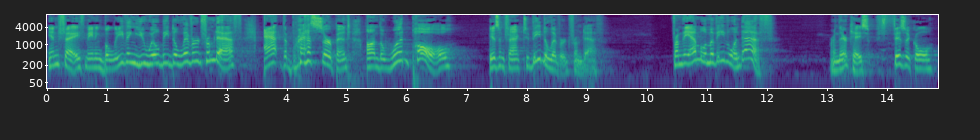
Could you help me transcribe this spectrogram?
in faith, meaning believing you will be delivered from death at the brass serpent on the wood pole is in fact to be delivered from death. From the emblem of evil and death. Or in their case, physical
